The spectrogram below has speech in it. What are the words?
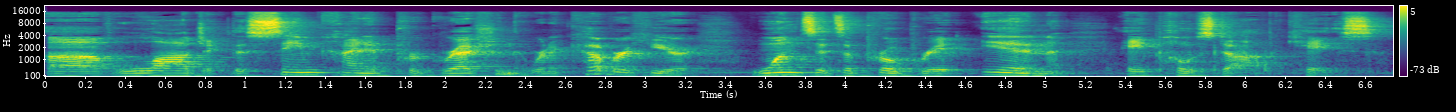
of logic, the same kind of progression that we're gonna cover here once it's appropriate in a post-op case.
